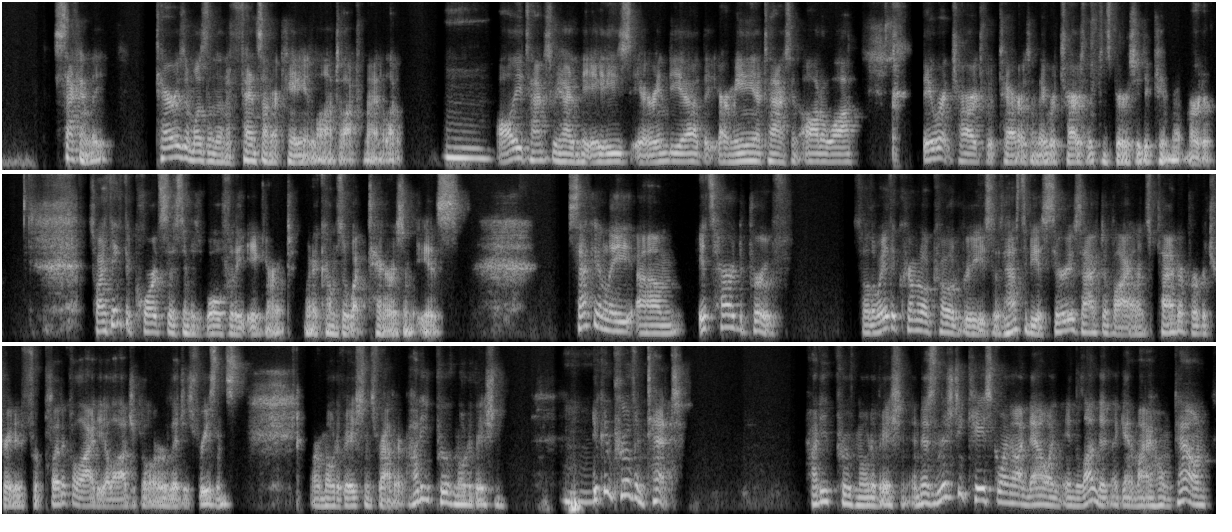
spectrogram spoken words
Secondly, terrorism wasn't an offense under Canadian law until after 9 11. Mm. All the attacks we had in the 80s, Air India, the Armenian attacks in Ottawa, they weren't charged with terrorism. They were charged with conspiracy to commit murder. So I think the court system is woefully ignorant when it comes to what terrorism is. Secondly, um, it's hard to prove. So the way the criminal code reads, it has to be a serious act of violence planned or perpetrated for political, ideological, or religious reasons, or motivations rather. How do you prove motivation? Mm-hmm. You can prove intent. How do you prove motivation? And there's an interesting case going on now in, in London, again, my hometown.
